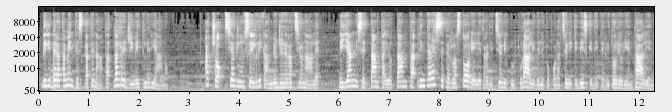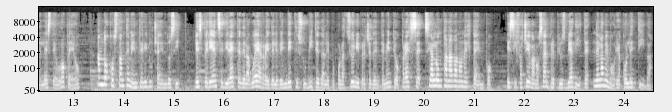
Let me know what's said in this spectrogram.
deliberatamente scatenata dal regime hitleriano. A ciò si aggiunse il ricambio generazionale. negli anni 70 e 80 l'interesse per la storia e le tradizioni culturali delle popolazioni tedesche dei territori orientali e nell'est europeo andò costantemente riducendosi. Le esperienze dirette della guerra e delle vendette subite dalle popolazioni precedentemente oppresse si allontanavano nel tempo e si facevano sempre più sbiadite nella memoria collettiva.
